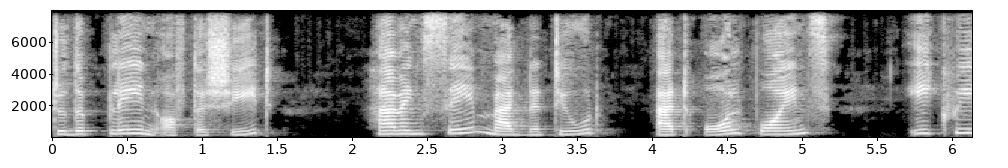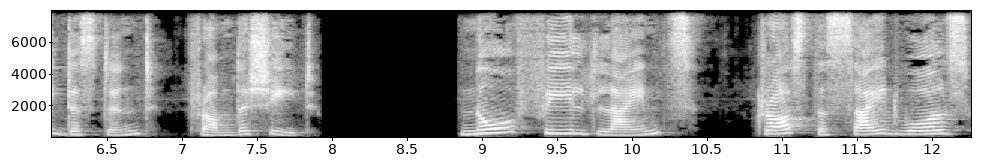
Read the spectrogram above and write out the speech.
to the plane of the sheet, having same magnitude at all points equidistant from the sheet. No field lines cross the side walls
